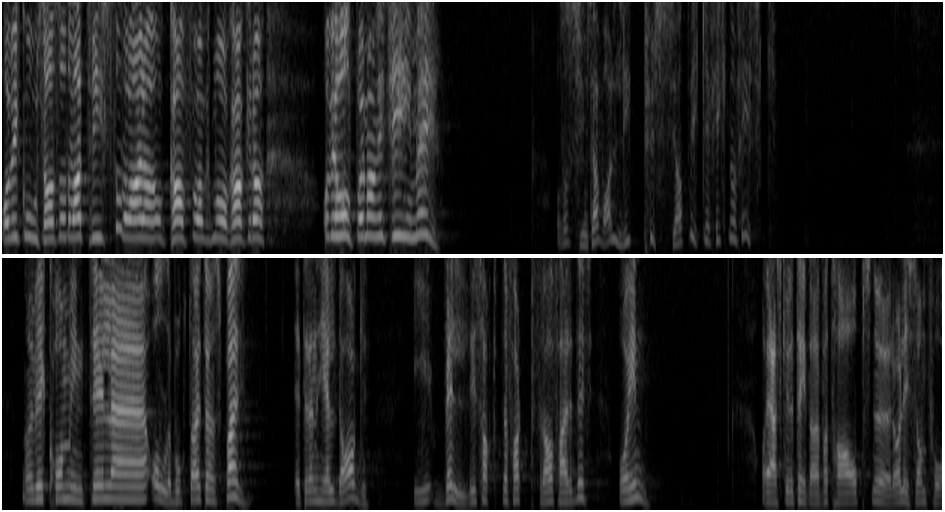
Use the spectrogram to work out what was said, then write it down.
Og vi kosa oss, og det var Twist og det var og kaffe og småkaker. Og, og vi holdt på i mange timer. Og så syns jeg det var litt pussig at vi ikke fikk noe fisk. Når vi kom inn til eh, Ollebukta i Tønsberg etter en hel dag i veldig sakte fart fra Færder og inn Og jeg skulle tenkt at jeg får ta opp snøret og liksom få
